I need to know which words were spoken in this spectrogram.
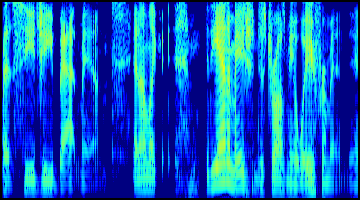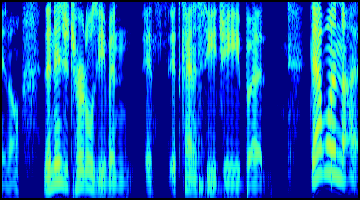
that CG Batman. And I'm like, the animation just draws me away from it. You know, the Ninja Turtles even it's it's kind of CG, but that one I,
